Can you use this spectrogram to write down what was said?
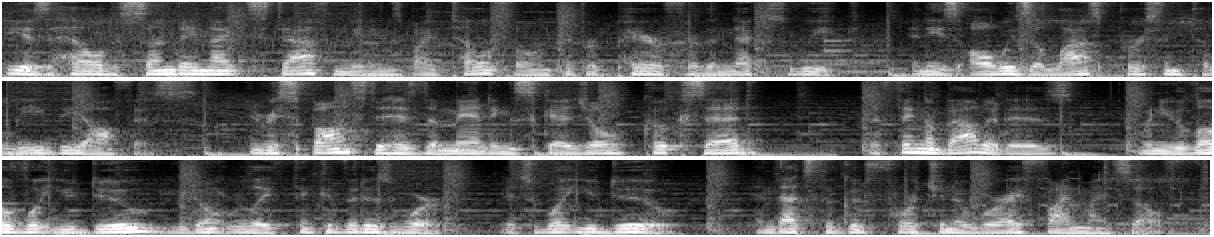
He has held Sunday night staff meetings by telephone to prepare for the next week and he's always the last person to leave the office. In response to his demanding schedule, Cook said, The thing about it is, when you love what you do, you don't really think of it as work. It's what you do, and that's the good fortune of where I find myself.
